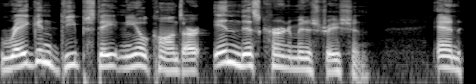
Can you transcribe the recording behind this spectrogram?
Reagan deep state neocons are in this current administration. And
